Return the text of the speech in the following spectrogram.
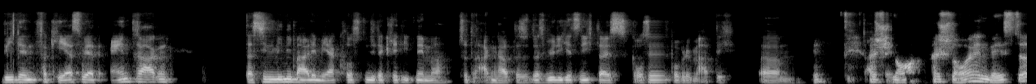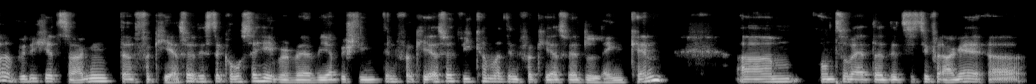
wie den Verkehrswert eintragen das sind minimale Mehrkosten, die der Kreditnehmer zu tragen hat. Also das würde ich jetzt nicht als große Problematik. Ähm, als, schlau, als schlauer Investor würde ich jetzt sagen, der Verkehrswert ist der große Hebel, weil wer bestimmt den Verkehrswert, wie kann man den Verkehrswert lenken ähm, und so weiter. Jetzt ist die Frage, äh,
